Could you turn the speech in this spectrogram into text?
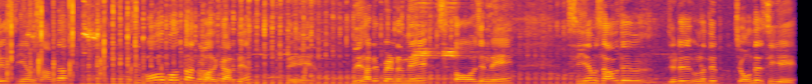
ਤੇ ਸੀਐਮ ਸਾਹਿਬ ਦਾ ਅਸੀਂ ਬਹੁਤ ਬਹੁਤ ਧੰਨਵਾਦ ਕਰਦੇ ਹਾਂ। ਤੇ ਵੀ ਸਾਡੇ ਪਿੰਡ ਨੇ, ਸਤੌਜ ਨੇ, ਸੀਐਮ ਸਾਹਿਬ ਦੇ ਜਿਹੜੇ ਉਹਨਾਂ ਦੇ ਚਾਹੁੰਦੇ ਸੀਗੇ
